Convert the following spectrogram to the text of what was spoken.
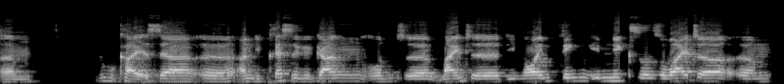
Ähm, Lukai ist ja äh, an die Presse gegangen und äh, meinte, die Neuen bringen ihm nix und so weiter. Ähm,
